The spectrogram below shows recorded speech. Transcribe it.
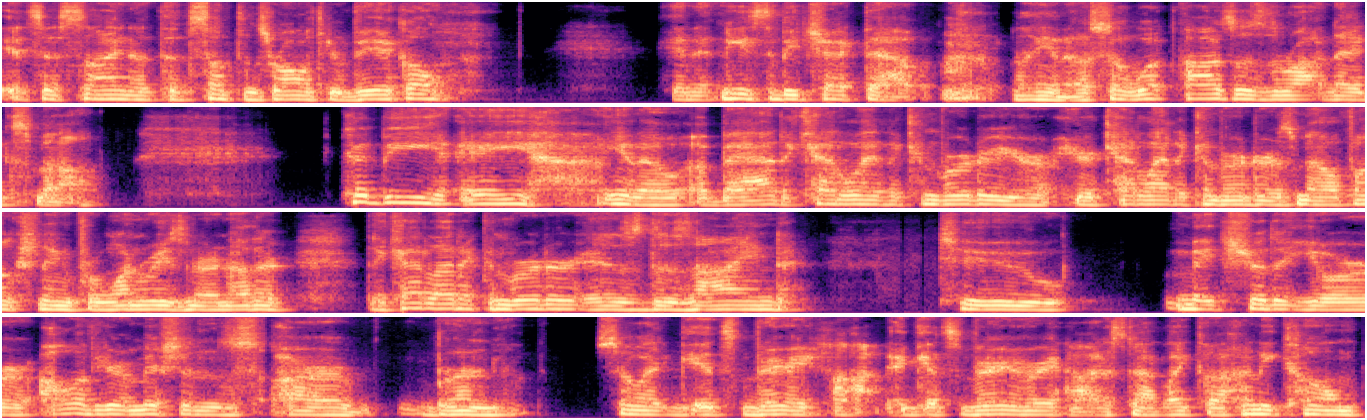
it's a sign that something's wrong with your vehicle and it needs to be checked out. You know, so what causes the rotten egg smell? Could be a, you know, a bad catalytic converter. Your your catalytic converter is malfunctioning for one reason or another. The catalytic converter is designed to make sure that your all of your emissions are burned so it gets very hot. It gets very, very hot. It's got like a honeycomb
